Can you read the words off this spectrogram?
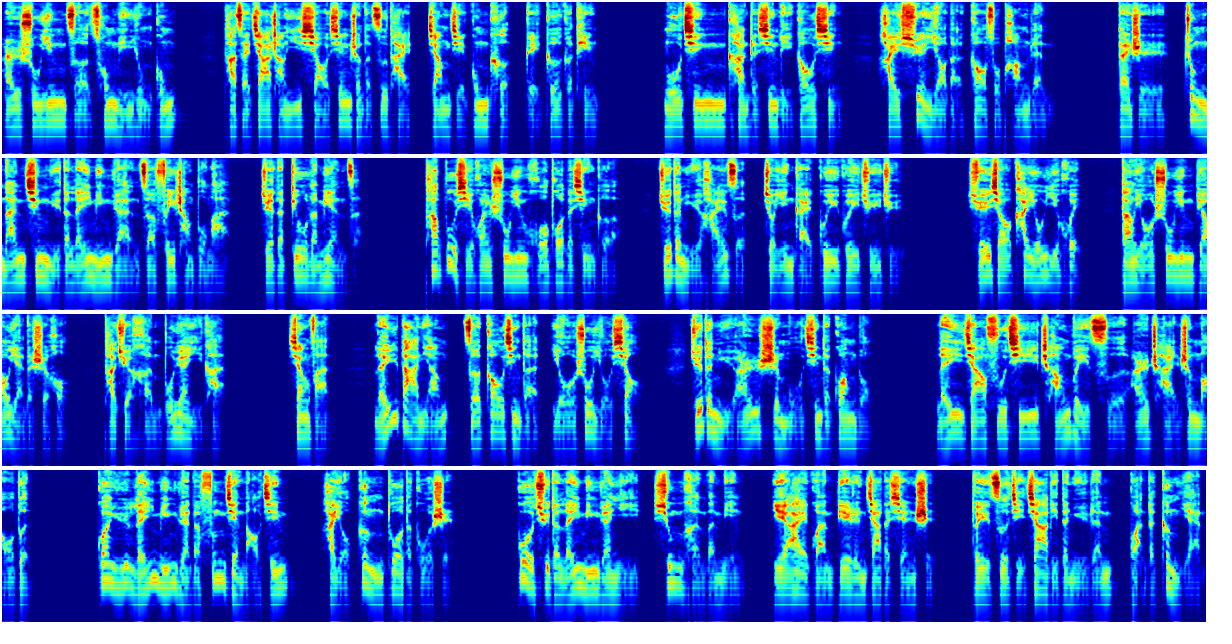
而淑英则聪明用功，她在家常以小先生的姿态讲解功课给哥哥听。母亲看着心里高兴，还炫耀地告诉旁人。但是重男轻女的雷明远则非常不满，觉得丢了面子。他不喜欢淑英活泼的性格，觉得女孩子就应该规规矩矩。学校开游艺会，当有淑英表演的时候，他却很不愿意看。相反，雷大娘则高兴的有说有笑，觉得女儿是母亲的光荣。雷家夫妻常为此而产生矛盾。关于雷明远的封建脑筋，还有更多的故事。过去的雷明远以凶狠闻名，也爱管别人家的闲事。对自己家里的女人管得更严。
